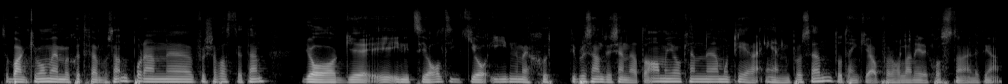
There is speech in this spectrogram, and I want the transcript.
Så banken var med med 75% på den eh, första fastigheten. Jag, eh, initialt gick jag in med 70% och kände att ah, men jag kan amortera 1% då tänker jag för att hålla nere kostnaderna lite grann.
